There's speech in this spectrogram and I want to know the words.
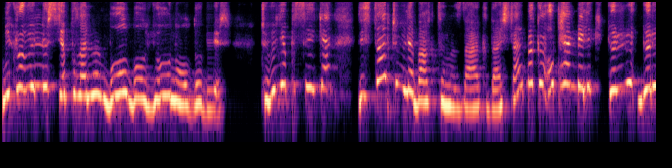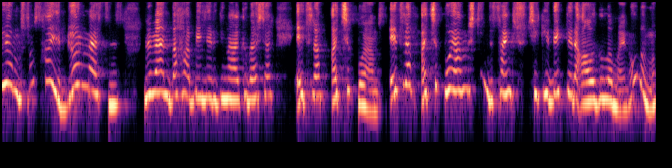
mikrovillüs yapılarının bol bol yoğun olduğu bir tübül yapısıyken distal tübüle baktığınızda arkadaşlar bakın o pembelik görü- görüyor musunuz? Hayır görmezsiniz. Lümen daha belirgin arkadaşlar. Etraf açık boyanmış. Etraf açık boyanmış değil de sanki şu çekirdekleri algılamayın olur mu?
